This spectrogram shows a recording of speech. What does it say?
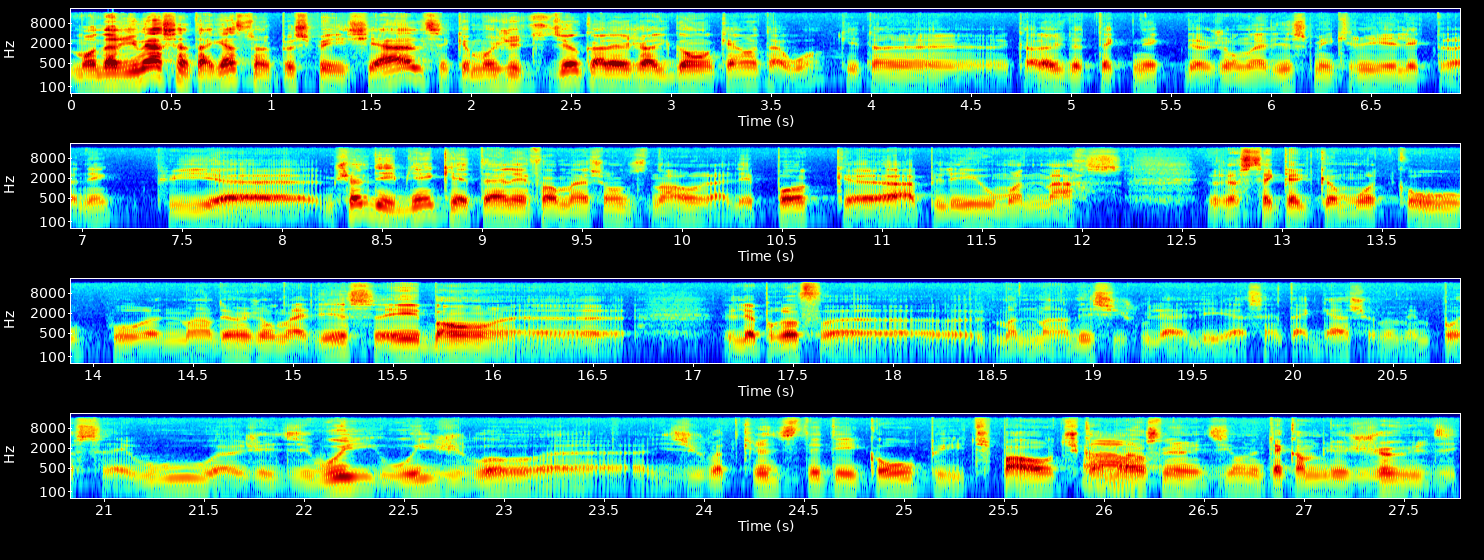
mon, arrivée à Saint-Agathe, c'est un peu spécial. C'est que moi, j'étudiais au Collège Algonquin, Ottawa, qui est un collège de technique de journalisme écrit et électronique. Puis euh, Michel Desbiens, qui était à l'Information du Nord à l'époque, a appelé au mois de mars. Il restait quelques mois de cours pour demander un journaliste. Et bon, euh, le prof euh, m'a demandé si je voulais aller à Saint-Agathe. Je ne savais même pas c'est où. Euh, J'ai dit oui, oui, j'y vais. Euh, il dit, je vais te créditer tes cours, puis tu pars, tu Wow. commences lundi. On était comme le jeudi.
